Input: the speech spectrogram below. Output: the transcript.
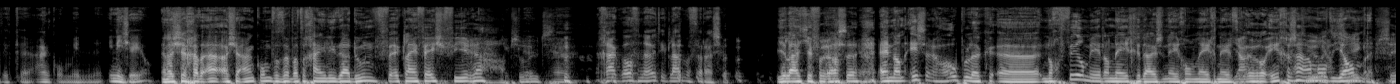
dat ik eh, aankom in, uh, in Iseo. En als je, gaat, als je aankomt, wat, wat gaan jullie daar doen? Een klein feestje vieren? absoluut. Daar ga ik wel vanuit, ik laat me verrassen. Je laat je verrassen. En dan is er hopelijk eh, nog veel meer dan 9.999 Ja, euro ingezameld. tuurlijk, Jan, zeker, zeker.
